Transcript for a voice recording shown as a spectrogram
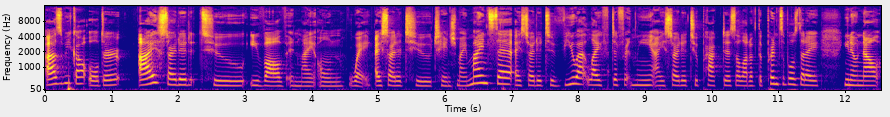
As we got older, I started to evolve in my own way. I started to change my mindset. I started to view at life differently. I started to practice a lot of the principles that I, you know, now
